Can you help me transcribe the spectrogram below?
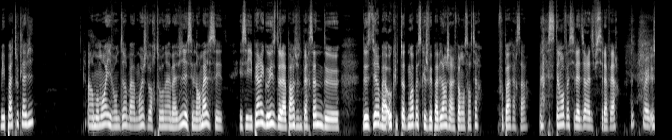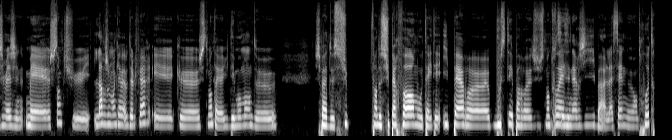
mais pas toute la vie. À un moment, ils vont te dire bah moi je dois retourner à ma vie et c'est normal, c'est et c'est hyper égoïste de la part d'une personne de de se dire bah occupe-toi de moi parce que je vais pas bien, j'arrive pas à m'en sortir. Faut pas faire ça. c'est tellement facile à dire et difficile à faire. Ouais, j'imagine. Mais je sens que tu es largement capable de le faire et que justement, t'as eu des moments de, je sais pas, de sup, enfin de super forme où t'as été hyper euh, boosté par euh, justement toutes Ouais. ces énergies, bah la scène euh, entre autres.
